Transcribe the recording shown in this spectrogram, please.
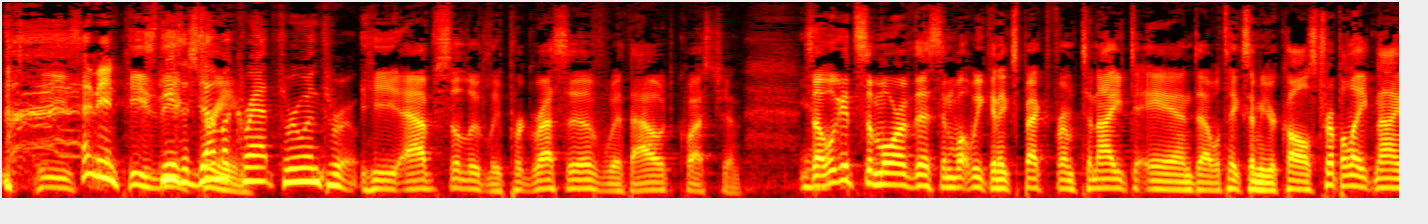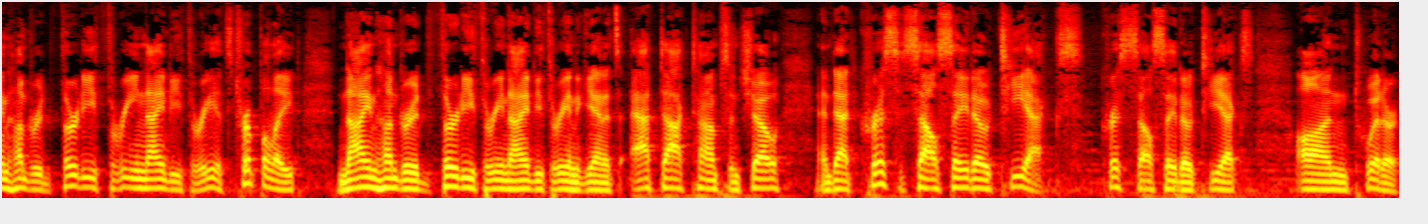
He's, I mean, he's, he's a Democrat through and through. He absolutely progressive without question. Yeah. So we'll get some more of this and what we can expect from tonight, and uh, we'll take some of your calls. Triple eight nine hundred thirty three ninety three. It's triple eight nine hundred thirty three ninety three, and again, it's at Doc Thompson Show and at Chris Salcedo TX. Chris Salcedo TX on Twitter.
